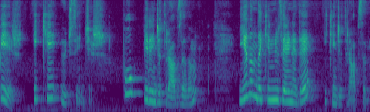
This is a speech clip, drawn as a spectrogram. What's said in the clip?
1, 2, 3 zincir. Bu birinci trabzanım. Yanındakinin üzerine de ikinci trabzanım.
